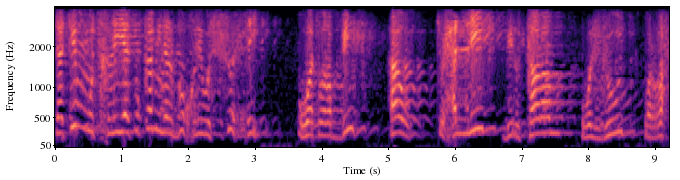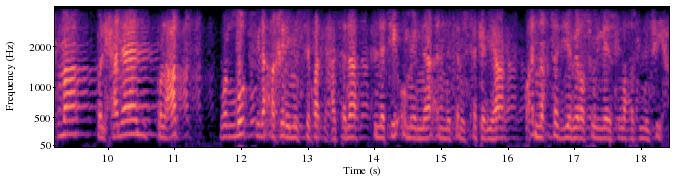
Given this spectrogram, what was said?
تتم تخليتك من البخل والشح وتربيك أو تحليك بالكرم والجود والرحمة والحنان والعطف. واللطف إلى آخره من الصفات الحسنة التي أمرنا أن نتمسك بها وأن نقتدي برسول الله صلى الله عليه وسلم فيها.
